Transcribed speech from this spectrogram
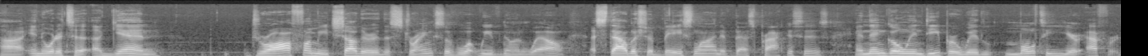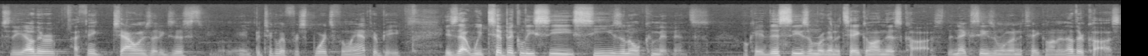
uh, in order to, again, draw from each other the strengths of what we've done well, establish a baseline of best practices, and then go in deeper with multi year efforts. The other, I think, challenge that exists in particular for sports philanthropy is that we typically see seasonal commitments okay, this season we're going to take on this cause. The next season we're going to take on another cause.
